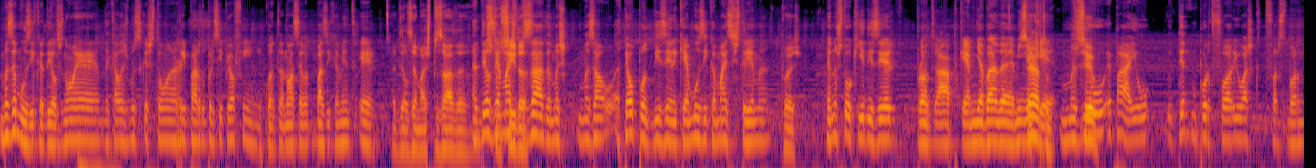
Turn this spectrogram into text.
Mas a música deles não é daquelas músicas que estão a ripar do princípio ao fim, enquanto a nossa basicamente é. A deles é mais pesada. A deles distorcida. é mais pesada, mas, mas ao, até ao ponto de dizerem que é a música mais extrema. Pois. Eu não estou aqui a dizer, pronto, ah, porque é a minha banda, é a minha certo. que é. Mas Percebo. eu, epá, eu, eu tento-me pôr de fora e eu acho que Firstborn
